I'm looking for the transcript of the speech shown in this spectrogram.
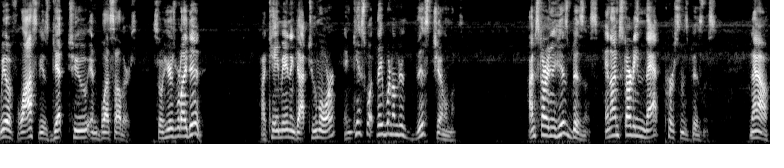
we have a philosophy is get two and bless others. So here's what I did. I came in and got two more, and guess what? They went under this gentleman's. I'm starting his business, and I'm starting that person's business. Now,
